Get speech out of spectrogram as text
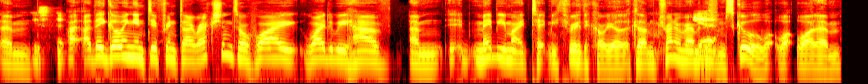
um, the- are, are they going in different directions, or why? Why do we have? Um, it- maybe you might take me through the Coriolis because I'm trying to remember this from school. What what what um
